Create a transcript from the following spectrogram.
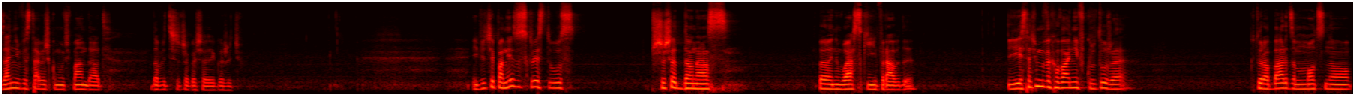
Zanim wystawisz komuś mandat, dowiedz się czegoś o jego życiu. I wiecie, Pan Jezus Chrystus przyszedł do nas pełen łaski i prawdy. I jesteśmy wychowani w kulturze, która bardzo mocno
